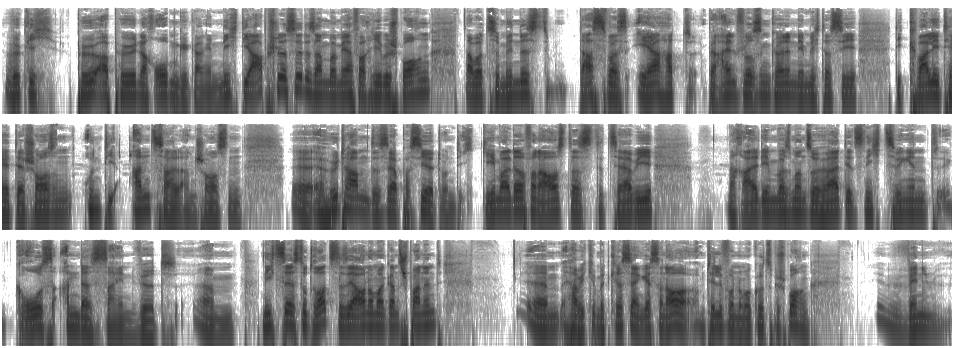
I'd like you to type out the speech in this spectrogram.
wirklich peu à peu nach oben gegangen. Nicht die Abschlüsse, das haben wir mehrfach hier besprochen, aber zumindest das, was er hat beeinflussen können, nämlich dass sie die Qualität der Chancen und die Anzahl an Chancen äh, erhöht haben, das ist ja passiert. Und ich gehe mal davon aus, dass der Zerbi nach all dem, was man so hört, jetzt nicht zwingend groß anders sein wird. Ähm, nichtsdestotrotz, das ist ja auch nochmal ganz spannend, ähm, habe ich mit Christian gestern auch am Telefon nochmal kurz besprochen. Wenn,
